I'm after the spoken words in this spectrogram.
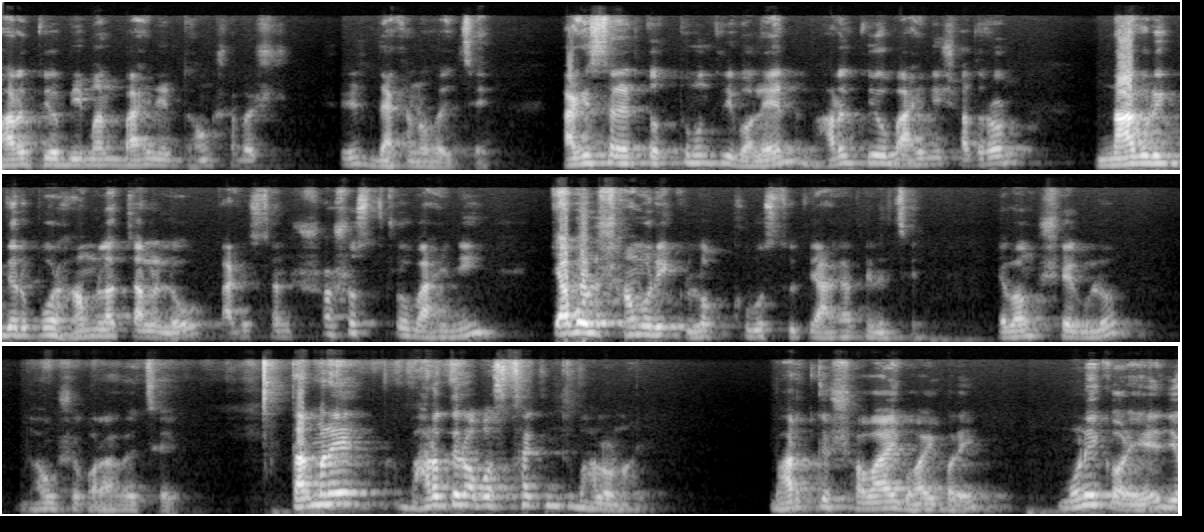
ভারতীয় বিমান বাহিনীর ধ্বংসাবশেষ দেখানো হয়েছে। পাকিস্তানের তথ্যমন্ত্রী বলেন, ভারতীয় বাহিনী সাধারণ নাগরিকদের উপর হামলা চালালেও পাকিস্তান সশস্ত্র বাহিনী কেবল সামরিক লক্ষ্যবস্তুতে আঘাত এনেছে এবং সেগুলো ধ্বংস করা হয়েছে। তার মানে ভারতের অবস্থা কিন্তু ভালো নয়। ভারতকে সবাই ভয় করে, মনে করে যে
